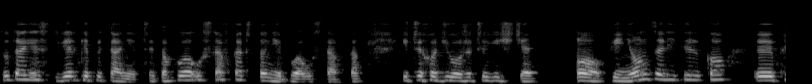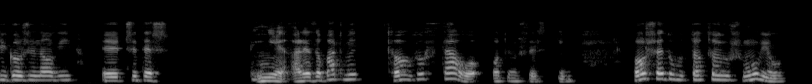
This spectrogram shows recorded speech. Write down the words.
Tutaj jest wielkie pytanie, czy to była ustawka, czy to nie była ustawka i czy chodziło rzeczywiście o pieniądze li tylko y, Prigorzynowi, y, czy też nie, ale zobaczmy, co zostało po tym wszystkim. Poszedł to, co już mówił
